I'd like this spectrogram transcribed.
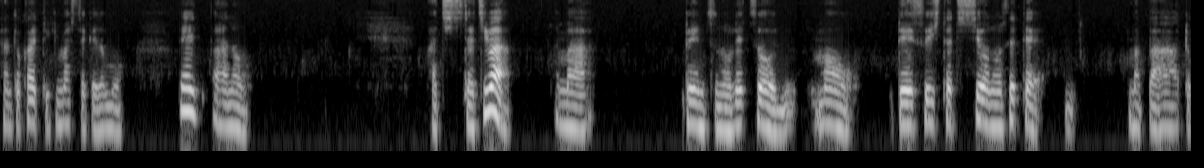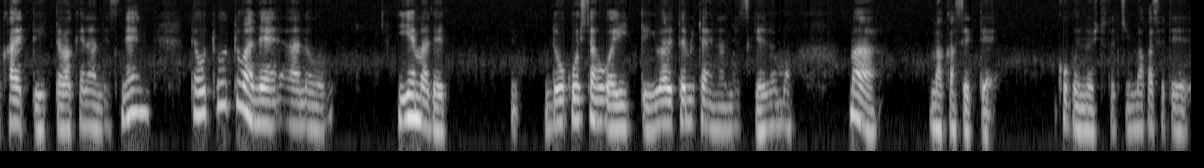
ちゃんと帰ってきましたけども。で、あの、まあ、父たちは、まあ、ベンツの列をもう泥酔した父を乗せて、まあ、バーッと帰っていったわけなんですね。で、弟はね、あの、家まで同行した方がいいって言われたみたいなんですけれども、まあ、任せて、古文の人たちに任せて、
